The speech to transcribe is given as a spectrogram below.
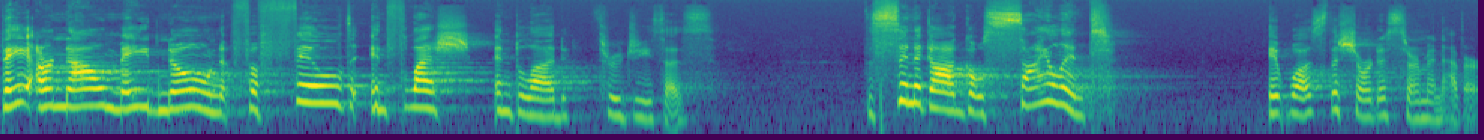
They are now made known, fulfilled in flesh and blood through Jesus. The synagogue goes silent. It was the shortest sermon ever.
